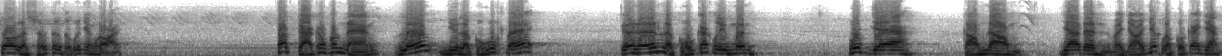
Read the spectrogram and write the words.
cho lịch sử tư tưởng của nhân loại. Tất cả các vấn nạn lớn như là của quốc tế cho đến là của các liên minh, quốc gia, cộng đồng, gia đình và nhỏ nhất là của cá nhân.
